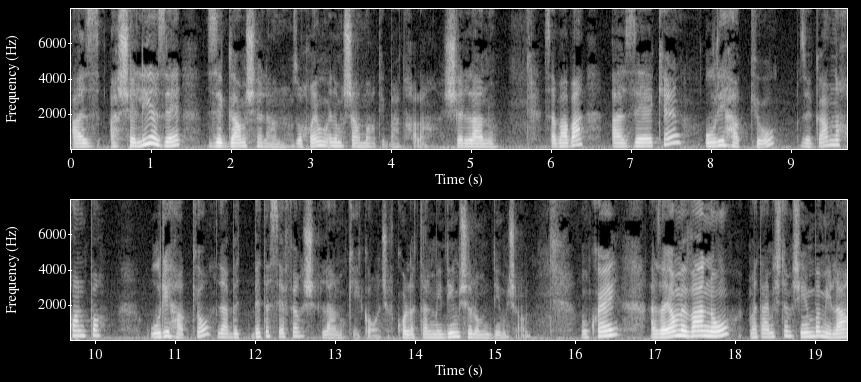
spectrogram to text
אז השלי הזה זה גם שלנו, זוכרים? זה מה שאמרתי בהתחלה, שלנו. סבבה? אז אה, כן, אורי הקיו, זה גם נכון פה. אורי הקיו זה הבית, בית הספר שלנו כעיקרון, של כל התלמידים שלומדים שם. אוקיי? אז היום הבנו מתי משתמשים במילה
